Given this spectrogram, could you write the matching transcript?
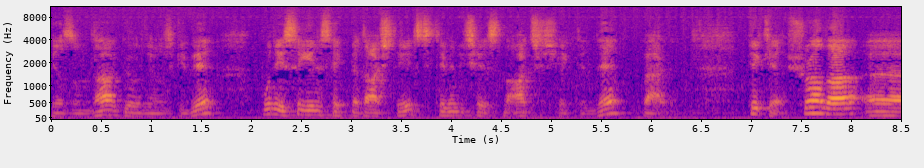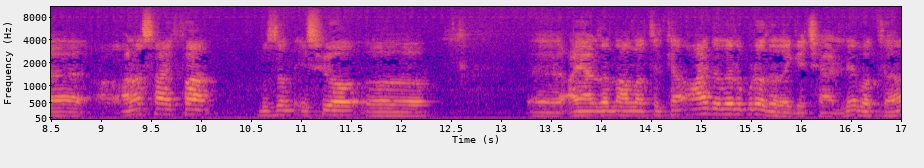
yazımda gördüğünüz gibi. Bunu ise yeni sekmede aç değil sitemin içerisinde aç şeklinde verdim peki şurada e, ana sayfamızın SEO e, e, ayarlarını anlatırken aynıları burada da geçerli bakın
